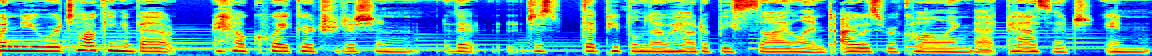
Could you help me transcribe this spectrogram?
when you were talking about how Quaker tradition that just that people know how to be silent, I was recalling that passage in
